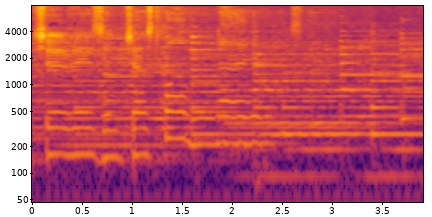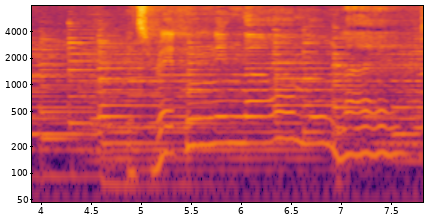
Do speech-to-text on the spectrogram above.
Future isn't just one night. It's written in the moonlight.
